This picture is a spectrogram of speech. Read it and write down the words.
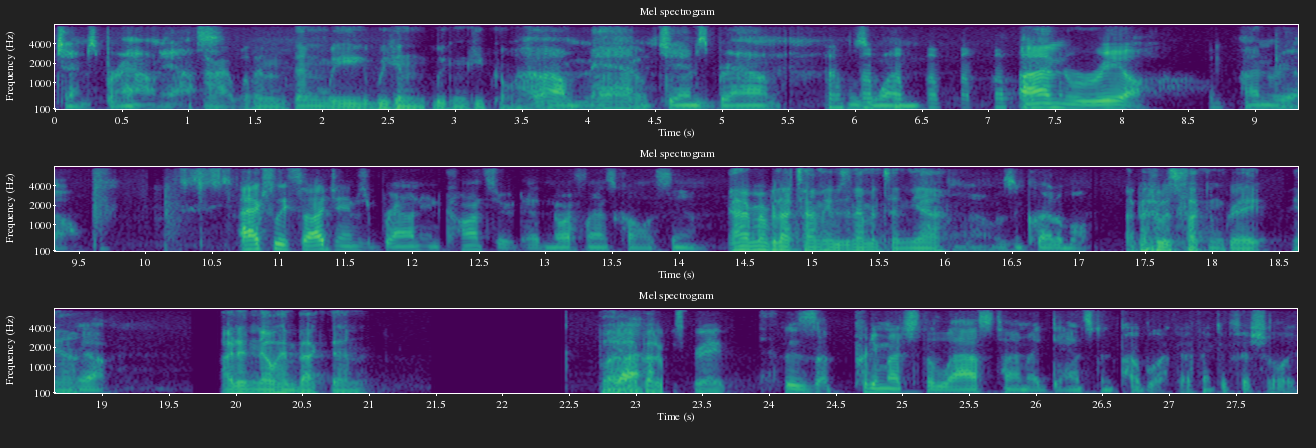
James Brown. Yes. All right. Well, then then we we can we can keep going. Oh man, James Brown, was one- unreal, unreal. I actually saw James Brown in concert at Northlands Coliseum. I remember that time he was in Edmonton. Yeah. You know, it was incredible. I bet it was fucking great. Yeah. Yeah, I didn't know him back then, but I bet it was great. it was uh, pretty much the last time I danced in public. I think officially.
